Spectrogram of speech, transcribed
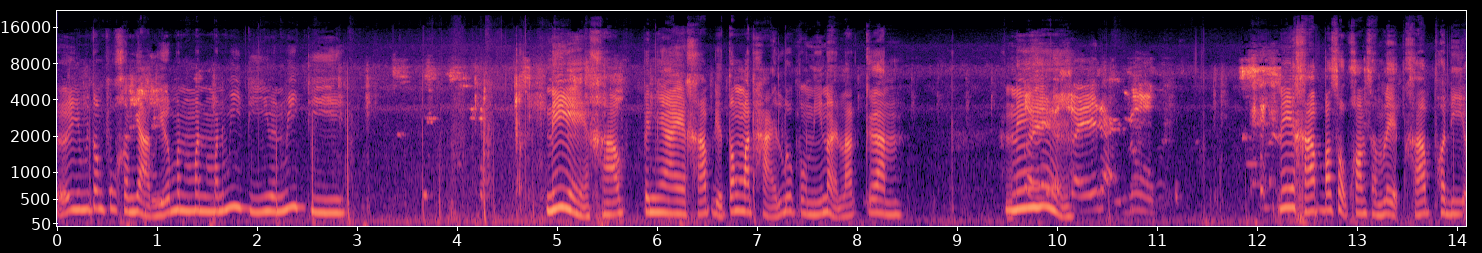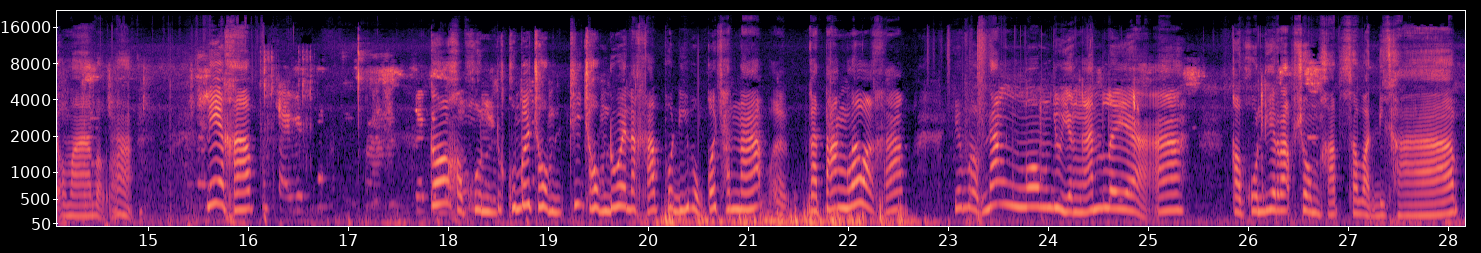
เอ้ยไม่ต้องพูดคำหยาบเยอะมันมันมันไม่ดีมันไม่ดี นี่ครับ เป็นไงครับ เดี๋ยวต้องมาถ่ายรูปตรงนี้หน่อยละกัน นี่ ใครถ่ายรูปนี่ครับประสบความสำเร็จครับ พอดีออกมาแบบว่า นี่ครับ ใครเป็นก็ขอบคุณคุณผู้ชมที่ชมด้วยนะครับ พอดีผมก็ชนะเอ่อกระตังแล้วอะครับ ยังแบบนั่งงงอยู่อย่างนั้นเลยอะอะขอบคุณที่รับชมครับ สวัสดีครับ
